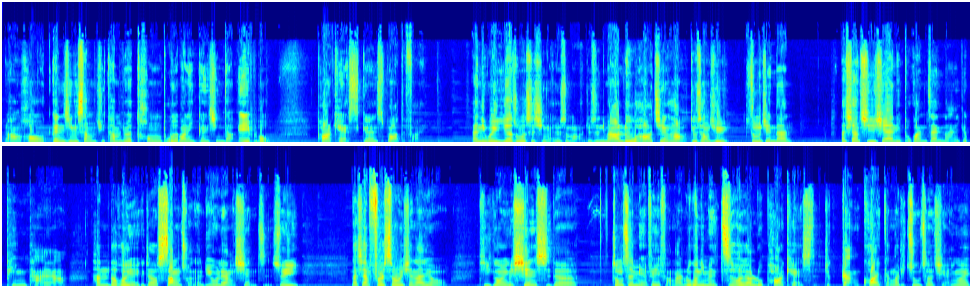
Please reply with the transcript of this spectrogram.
然后更新上去，他们就会同步的帮你更新到 Apple Podcast 跟 Spotify。那你唯一要做的事情啊，就是什么？就是你把它录好、剪好、丢上去，就这么简单。那像其实现在你不管在哪一个平台啊，他们都会有一个叫上传的流量限制。所以，那像 First Story 现在有提供一个限时的终身免费方案。如果你们之后要录 Podcast，就赶快赶快去注册起来，因为。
